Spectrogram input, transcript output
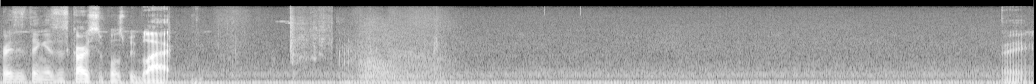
Crazy thing is, this car is supposed to be black. Right.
